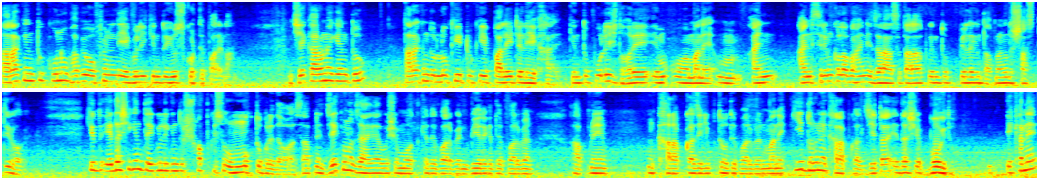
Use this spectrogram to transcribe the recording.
তারা কিন্তু কোনোভাবে ওপেনলি এগুলি কিন্তু ইউজ করতে পারে না। যে কারণে কিন্তু তারা কিন্তু লুকিয়ে টুকিয়ে পালিয়ে টালিয়ে খায়। কিন্তু পুলিশ ধরে মানে আইন আইন শৃঙ্খলা বাহিনী যারা আছে, তারা কিন্তু পেলে কিন্তু আপনার কিন্তু শাস্তি হবে। কিন্তু এদেশে কিন্তু এগুলি কিন্তু সব কিছু উন্মুক্ত করে দেওয়া আছে। আপনি যে কোনো জায়গায় বসে মদ খেতে পারবেন বিয়ে খেতে পারবেন, আপনি খারাপ কাজে লিপ্ত হতে পারবেন। মানে কি ধরনের খারাপ কাজ? যেটা এদেশে বৈধ। এখানে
